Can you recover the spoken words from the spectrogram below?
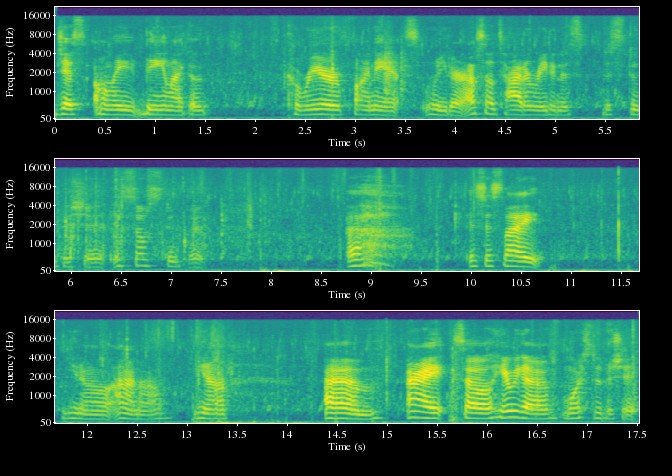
just only being like a career finance reader. I'm so tired of reading this this stupid shit. It's so stupid. Ugh. It's just like, you know, I don't know. You know. Um. All right. So here we go. More stupid shit.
